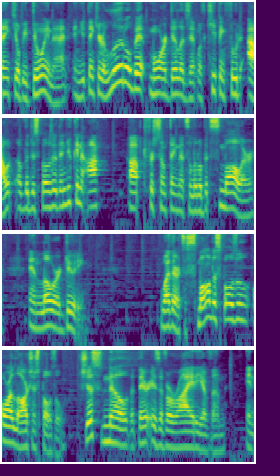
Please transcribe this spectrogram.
think you'll be doing that and you think you're a little bit more diligent with keeping food out of the disposer, then you can opt, for something that's a little bit smaller and lower duty. Whether it's a small disposal or a large disposal, just know that there is a variety of them and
